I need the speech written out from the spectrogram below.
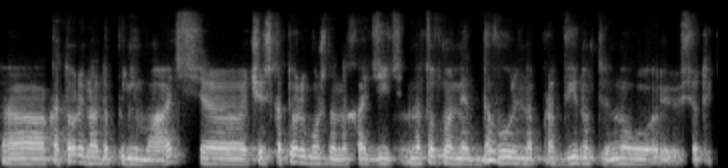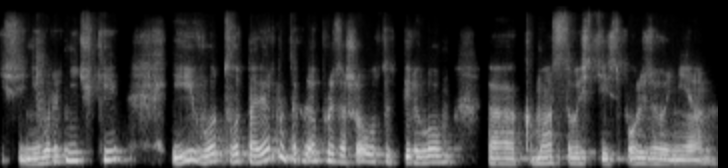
э, который надо понимать, Э, через который можно находить на тот момент довольно продвинутые, но все-таки синие воротнички. И вот, вот, наверное, тогда произошел этот перелом э, к массовости использования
